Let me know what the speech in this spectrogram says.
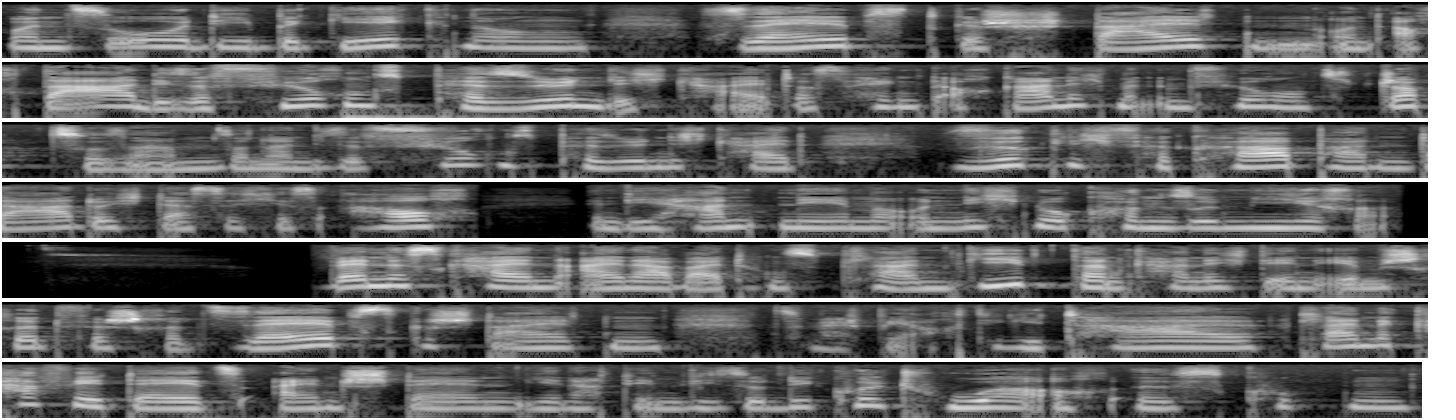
Und so die Begegnung selbst gestalten und auch da diese Führungspersönlichkeit, das hängt auch gar nicht mit einem Führungsjob zusammen, sondern diese Führungspersönlichkeit wirklich verkörpern dadurch, dass ich es auch in die Hand nehme und nicht nur konsumiere. Wenn es keinen Einarbeitungsplan gibt, dann kann ich den eben Schritt für Schritt selbst gestalten, zum Beispiel auch digital, kleine Kaffee-Dates einstellen, je nachdem, wie so die Kultur auch ist, gucken,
